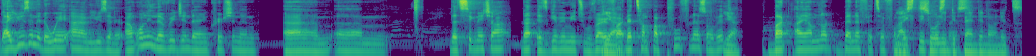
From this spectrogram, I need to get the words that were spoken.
by using it the way I am using it, I'm only leveraging the encryption and um, um, the signature that is giving me to verify Yeah. the tamper proofness of it. Yeah. But I am not benefiting from Like the solely depending on it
